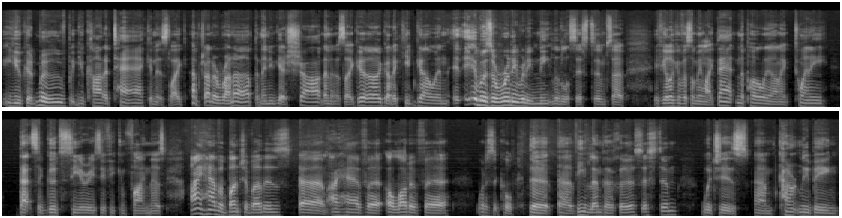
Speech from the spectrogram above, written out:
you could move, but you can't attack, and it's like, I'm trying to run up, and then you get shot, and then it's like, oh, I gotta keep going. It, it was a really, really neat little system, so if you're looking for something like that, Napoleonic 20, that's a good series if you can find those. I have a bunch of others. Um, I have uh, a lot of, uh, what is it called? The uh, Vive l'Empereur system, which is um, currently being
